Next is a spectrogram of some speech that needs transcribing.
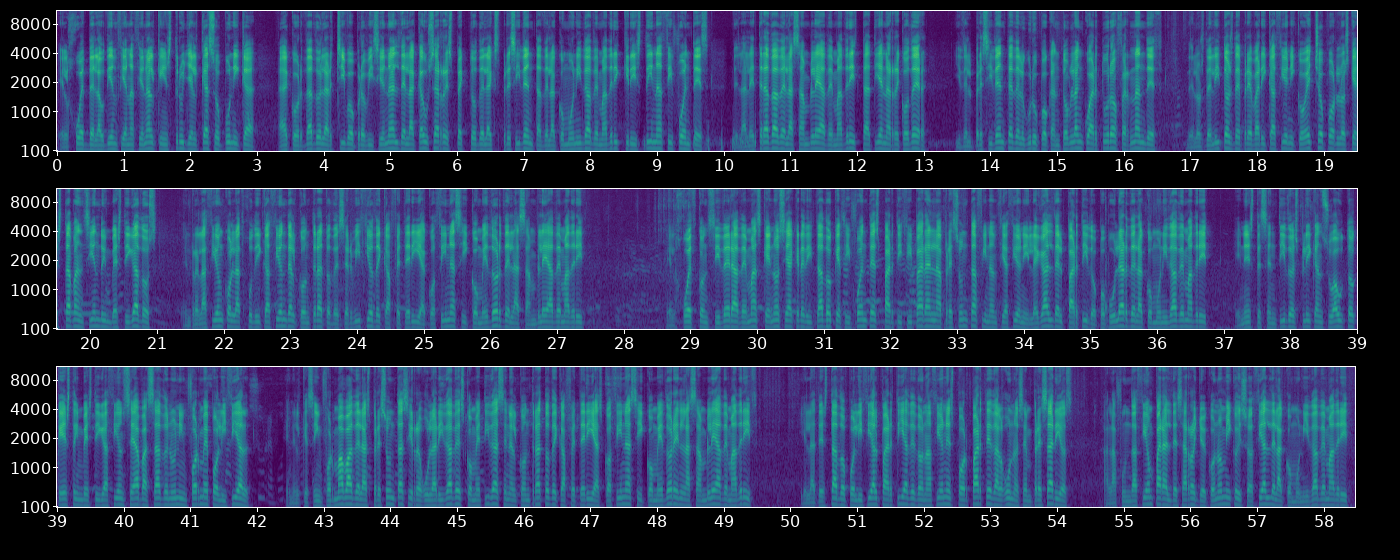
El juez de la Audiencia Nacional que instruye el caso Púnica ha acordado el archivo provisional de la causa respecto de la expresidenta de la Comunidad de Madrid, Cristina Cifuentes, de la letrada de la Asamblea de Madrid, Tatiana Recoder, y del presidente del Grupo Canto Blanco, Arturo Fernández, de los delitos de prevaricación y cohecho por los que estaban siendo investigados en relación con la adjudicación del contrato de servicio de cafetería, cocinas y comedor de la Asamblea de Madrid. El juez considera además que no se ha acreditado que Cifuentes participara en la presunta financiación ilegal del Partido Popular de la Comunidad de Madrid. En este sentido explica en su auto que esta investigación se ha basado en un informe policial en el que se informaba de las presuntas irregularidades cometidas en el contrato de cafeterías, cocinas y comedor en la Asamblea de Madrid. Y el atestado policial partía de donaciones por parte de algunos empresarios a la Fundación para el Desarrollo Económico y Social de la Comunidad de Madrid.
